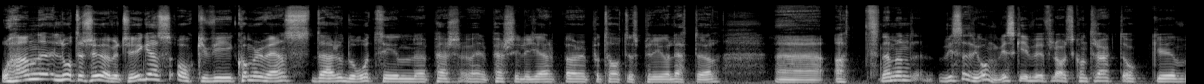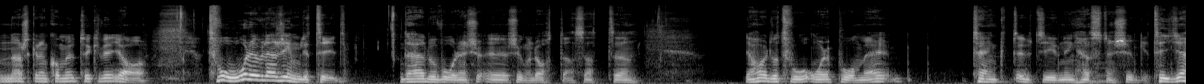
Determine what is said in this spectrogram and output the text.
Och han låter sig övertygas och vi kommer överens där och då till pers persiljehjälpar, potatispuré och lättöl. Uh, att nej men, vi sätter igång, vi skriver förlagskontrakt och uh, när ska den komma ut tycker vi? Ja, två år är väl en rimlig tid. Det här är då våren 2008 eh, så att eh, jag har då två år på mig. Tänkt utgivning hösten 2010.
